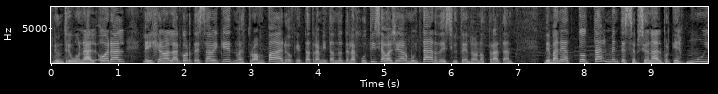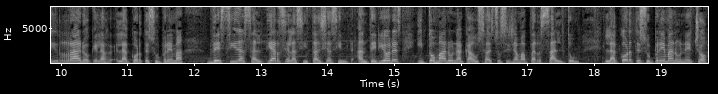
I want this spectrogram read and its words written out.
de un tribunal oral, le dijeron a la Corte, ¿sabe qué? Nuestro amparo que está tramitando ante la justicia va a llegar muy tarde si ustedes no nos tratan. De manera totalmente excepcional, porque es muy raro que la, Corte Suprema decida saltearse las instancias in- anteriores y tomar una causa. Eso se llama per saltum. La Corte Suprema, en un hecho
